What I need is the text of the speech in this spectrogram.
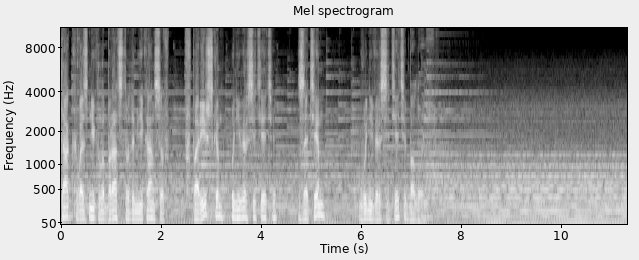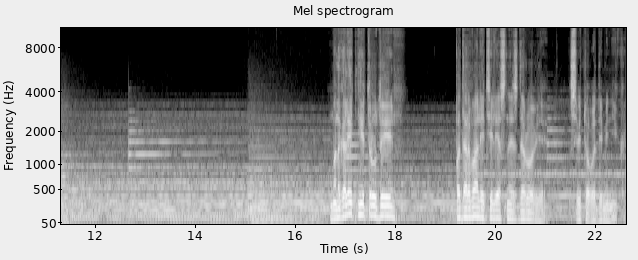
Так возникло братство доминиканцев в Парижском университете, затем в университете Болонии. Многолетние труды подорвали телесное здоровье святого Доминика.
